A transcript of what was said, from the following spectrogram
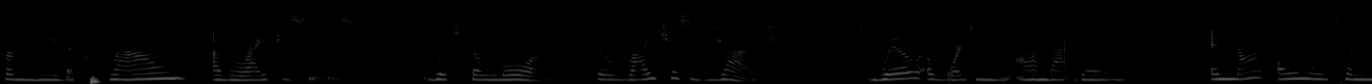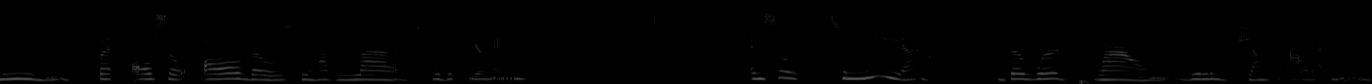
for me the crown of righteousness, which the Lord, the righteous judge, will award to me on that day. And not only to me, but also all those who have loved his appearing. And so to me, the word crown really jumped out at me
